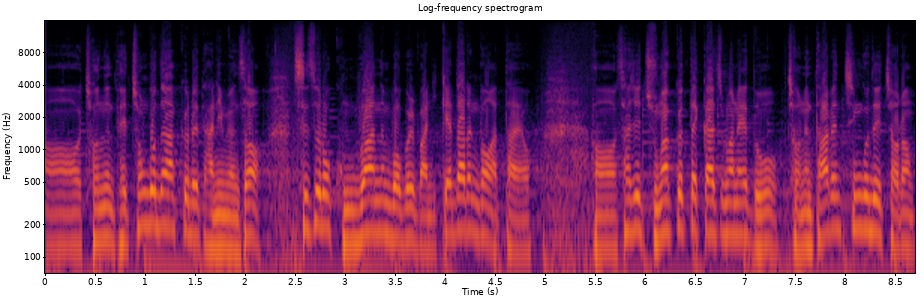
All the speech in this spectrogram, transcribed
어, 저는 대천고등학교를 다니면서 스스로 공부하는 법을 많이 깨달은 것 같아요. 어, 사실 중학교 때까지만 해도 저는 다른 친구들처럼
